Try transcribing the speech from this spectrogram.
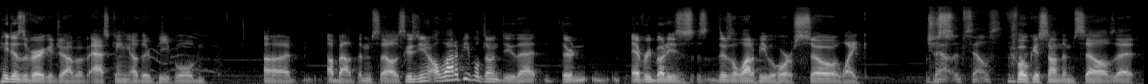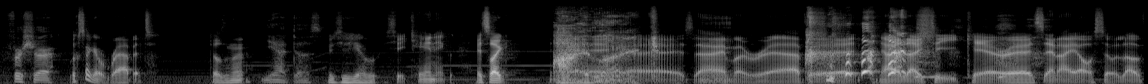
he does a very good job of asking other people uh about themselves because you know a lot of people don't do that. They're everybody's. There's a lot of people who are so like about just themselves, focused on themselves that for sure. looks like a rabbit, doesn't it? Yeah, it does. It's like satanic. It's like yes, I'm a rabbit. I like to eat carrots, and I also love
